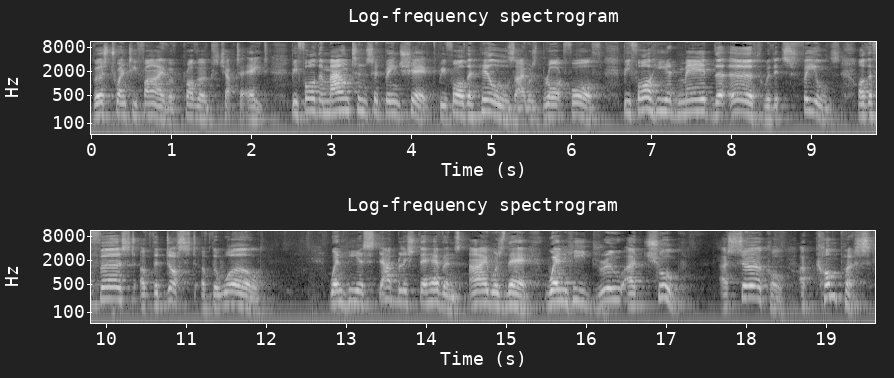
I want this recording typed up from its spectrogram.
Verse 25 of Proverbs chapter 8 Before the mountains had been shaped, before the hills I was brought forth, before he had made the earth with its fields, or the first of the dust of the world. When he established the heavens, I was there. When he drew a chug, a circle, a compass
